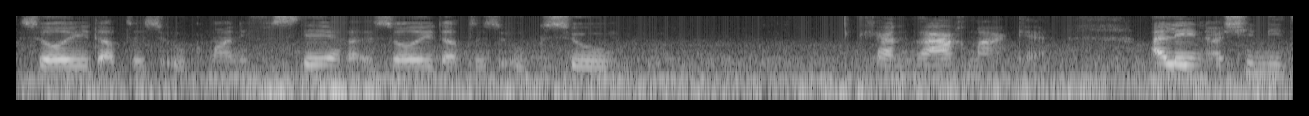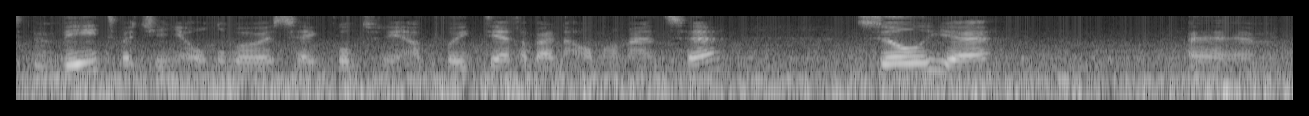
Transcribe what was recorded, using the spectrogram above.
zul je dat dus ook manifesteren. Zul je dat dus ook zo gaan waarmaken. Alleen als je niet weet wat je in je onderbewustzijn continu aan het projecteren bent naar andere mensen, zul je um,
